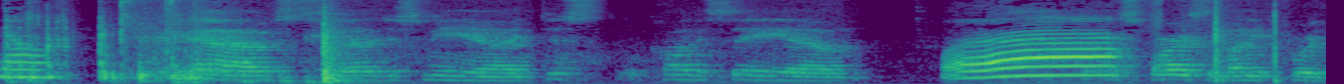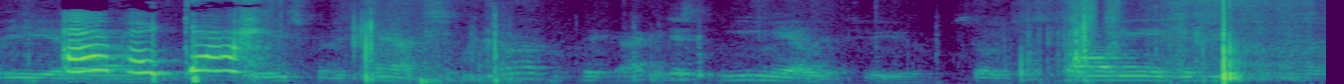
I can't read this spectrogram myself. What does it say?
No. Yeah, was uh, just me. Uh, just calling to say, um, What? as far as the money for the uh, Oh my god. police for the camps, you don't have to pick. I can just email email it to you. So just call me and give you your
